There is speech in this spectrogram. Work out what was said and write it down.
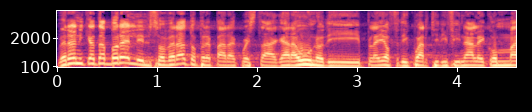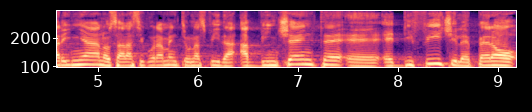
Veronica Taborelli, il Soverato prepara questa gara 1 di playoff di quarti di finale con Marignano, sarà sicuramente una sfida avvincente e, e difficile, però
